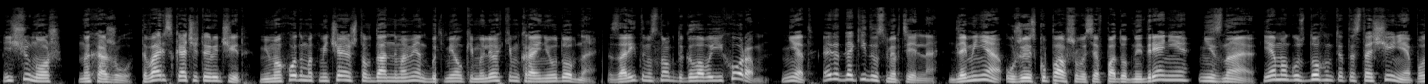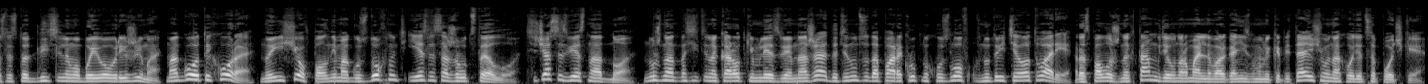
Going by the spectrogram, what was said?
Ищу нож, нахожу. Тварь скачет и рычит. Мимоходом отмечаю, что в данный момент быть мелким и легким крайне удобно. Залитым с ног до головы и хором? Нет, это для кидов смертельно. Для меня, уже искупавшегося в подобной дряни, не знаю. Я могу сдохнуть от истощения после столь длительного боевого режима. Могу от ихора, но еще вполне могу сдохнуть, если сожрут Стеллу. Сейчас известно одно. Нужно относительно коротким лезвием ножа дотянуться до пары крупных узлов внутри тела твари, расположенных там, где у нормального организма млекопитающего находятся почки.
